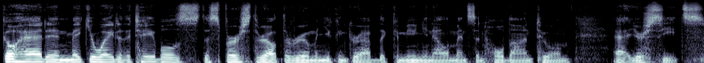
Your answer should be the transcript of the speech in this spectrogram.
go ahead and make your way to the tables dispersed throughout the room, and you can grab the communion elements and hold on to them at your seats.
